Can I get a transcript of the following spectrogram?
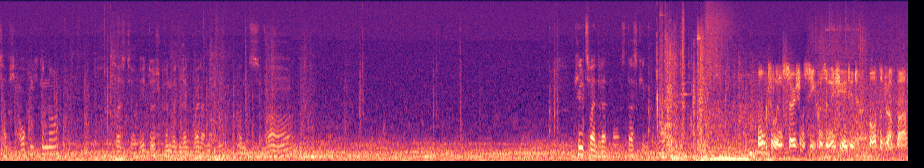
Geld habe ich auch nicht genug. Das heißt, theoretisch können wir direkt weitermachen. Und zwar... Kill zwei Dreadnoughts, das klingt gut. Orbital insertion sequence initiated. Board the drop pod.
